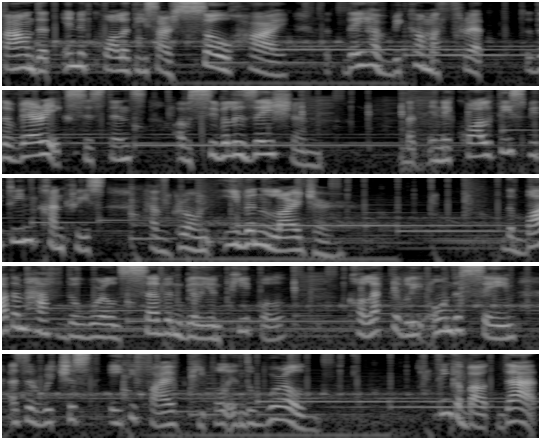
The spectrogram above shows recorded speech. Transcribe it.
found that inequalities are so high that they have become a threat to the very existence of civilization. But inequalities between countries have grown even larger. The bottom half of the world's 7 billion people collectively own the same as the richest 85 people in the world. Think about that.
